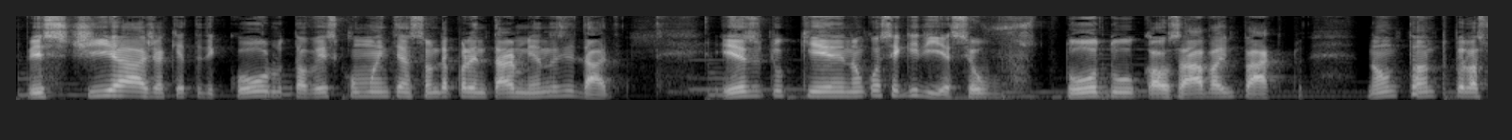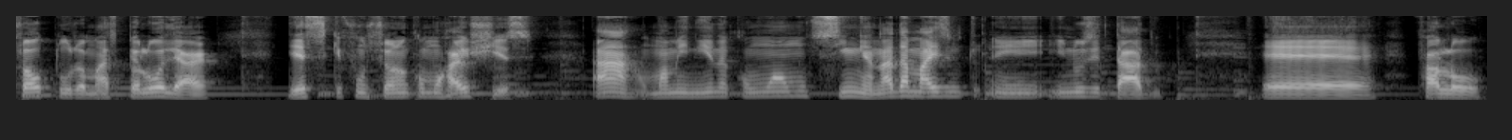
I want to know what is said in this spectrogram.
Vestia a jaqueta de couro, talvez com uma intenção de aparentar menos idade. Êxito que não conseguiria. Seu todo causava impacto, não tanto pela sua altura, mas pelo olhar, desses que funcionam como raio-x. Ah, uma menina com uma oncinha, nada mais inusitado. É, falou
